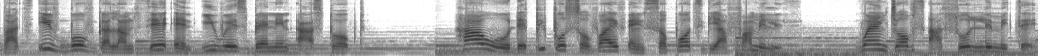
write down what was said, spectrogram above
But if both galamsey and e-waste burning are stopped, how will the people survive and support their families when jobs are so limited?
